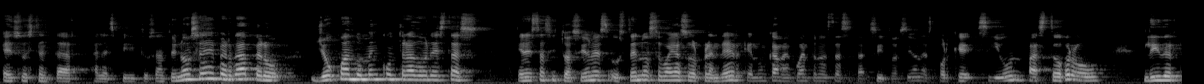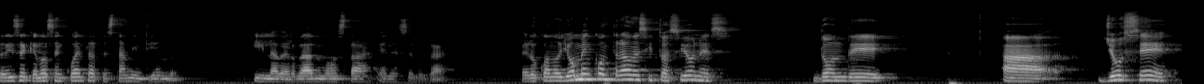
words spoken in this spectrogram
Eso es tentar al Espíritu Santo. Y no sé, ¿verdad? Pero yo cuando me he encontrado en estas, en estas situaciones, usted no se vaya a sorprender que nunca me encuentro en estas situaciones, porque si un pastor o un líder te dice que no se encuentra, te está mintiendo. Y la verdad no está en ese lugar. Pero cuando yo me he encontrado en situaciones donde ah, yo sé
